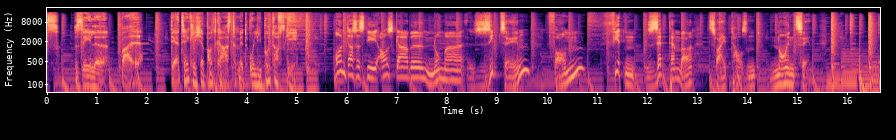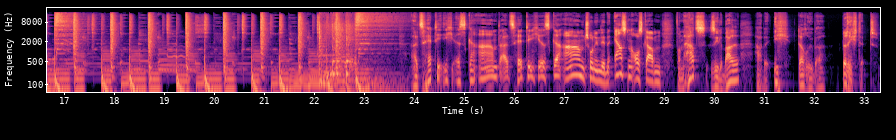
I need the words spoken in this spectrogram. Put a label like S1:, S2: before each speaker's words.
S1: Herz, Seele, Ball. Der tägliche Podcast mit Uli Putowski.
S2: Und das ist die Ausgabe Nummer 17 vom 4. September 2019. als hätte ich es geahnt, als hätte ich es geahnt. Schon in den ersten Ausgaben von Herz, Seele, Ball habe ich darüber berichtet.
